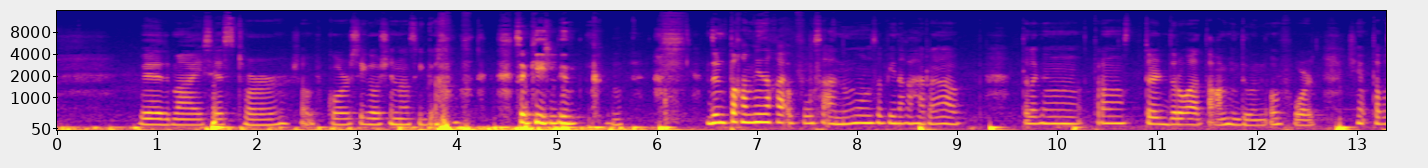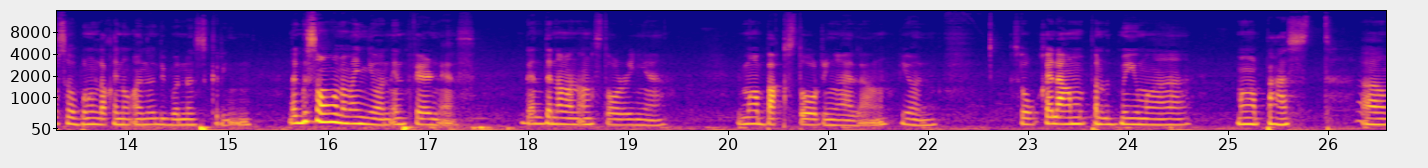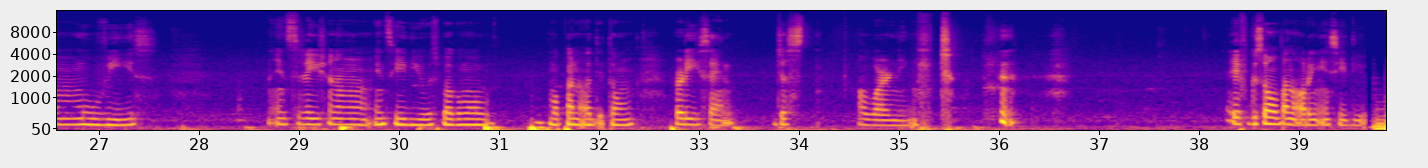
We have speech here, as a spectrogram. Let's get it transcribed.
with my sister. So, of course, sigaw siya ng sigaw sa gilid ko. Doon pa kami nakaupo sa ano, sa pinakaharap. Talagang, parang third row ata kami doon, or fourth. Tapos sobrang laki ng ano, di ba, ng screen. Nagustuhan ko naman yon in fairness. Ganda naman ang story niya. Yung mga backstory nga lang, yon So, kailangan mapanood mo yung mga mga past um, movies, installation ng Insidious bago mo mapanood itong recent. Just a warning. If gusto mo panoorin Insidious.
